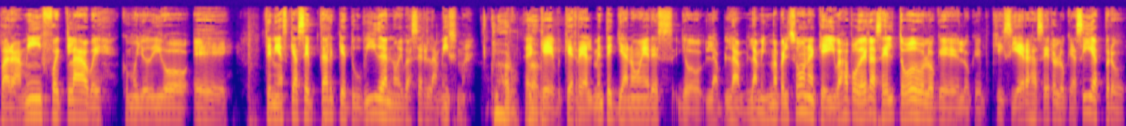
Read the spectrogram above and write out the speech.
para mí fue clave, como yo digo, eh, tenías que aceptar que tu vida no iba a ser la misma. Claro, claro. Que, que realmente ya no eres yo la, la- la misma persona, que ibas a poder hacer todo lo que, lo que quisieras hacer o lo que hacías, pero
